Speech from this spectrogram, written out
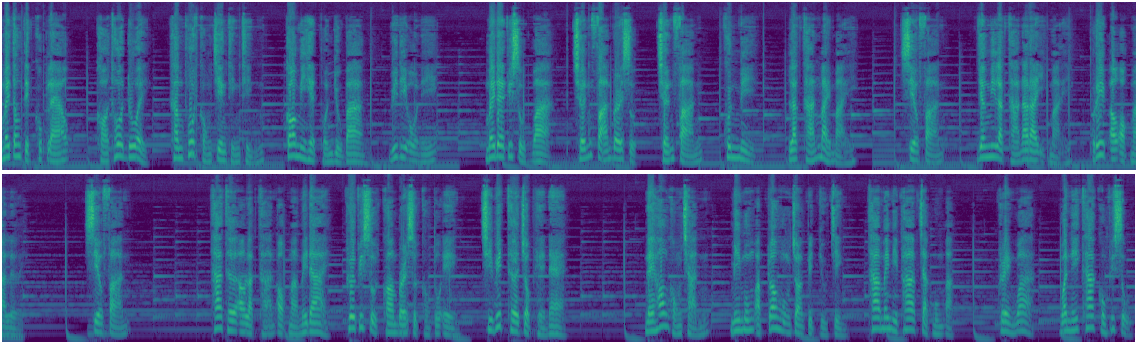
ไม่ต้องติดคุกแล้ว ขอโทษด้วยคำพูดของเจียงถิงถิง ก็มีเหตุผลอยู่บ้าง วิดีโอนี้ ไม่ได้พิสูจน์ว่า เฉินฝานบริสุทธิ์ เฉินฝาน คุณมี หลักฐานใหม่ไหมเสี่ยวฝาน ยังมีหลักฐานอะไรอีกไหม รีบเอาออกมาเลยเสี่ยวฝาน ถ้าเธอเอาหลักฐานออกมาไม่ได้ เพื่อพิสูจน์ความบริสุทธิ์ของตัวเอง ชีวิตเธอจบเหแน่ ในห้องของฉันมีมุมอับกล้องวงจรปิดอยู่จริง ถ้าไม่มีภาพจากมุมอับ เกรงว่าวันนี้ข้าคงพิสูจน์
